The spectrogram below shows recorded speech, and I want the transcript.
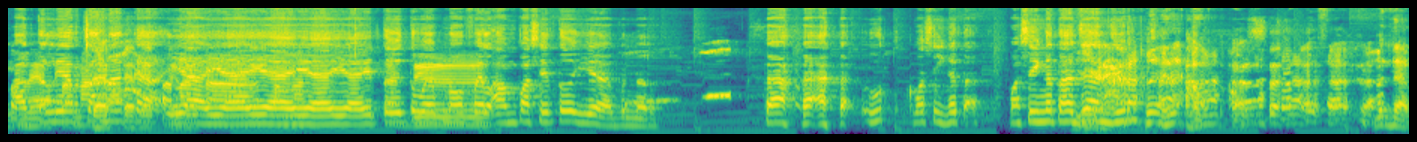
Atelier Tanaka. Tanaka. Tanaka. Iya iya iya iya iya itu itu web Aduh. novel ampas itu iya bener. uh, masih inget masih inget aja anjir. bentar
